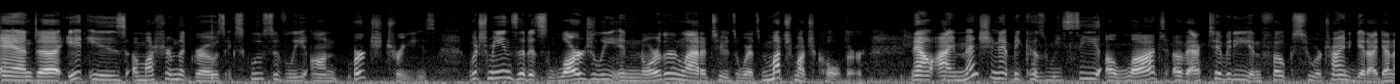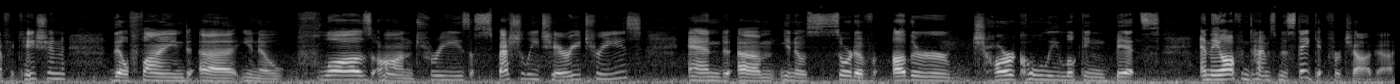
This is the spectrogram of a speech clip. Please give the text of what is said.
And uh, it is a mushroom that grows exclusively on birch trees, which means that it's largely in northern latitudes where it's much, much colder. Now, I mention it because we see a lot of activity in folks who are trying to get identification. They'll find, uh, you know, flaws on trees, especially cherry trees, and, um, you know, sort of other charcoaly looking bits and they oftentimes mistake it for chaga.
